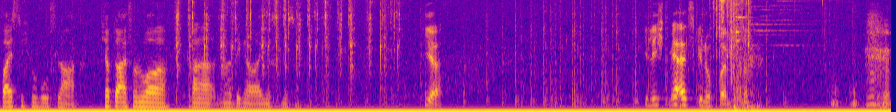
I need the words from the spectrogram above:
weiß nicht wo es lag. Ich habe da einfach nur Granaten-Dinger reingeschmissen. Hier. Hier liegt mehr als genug bei mir.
